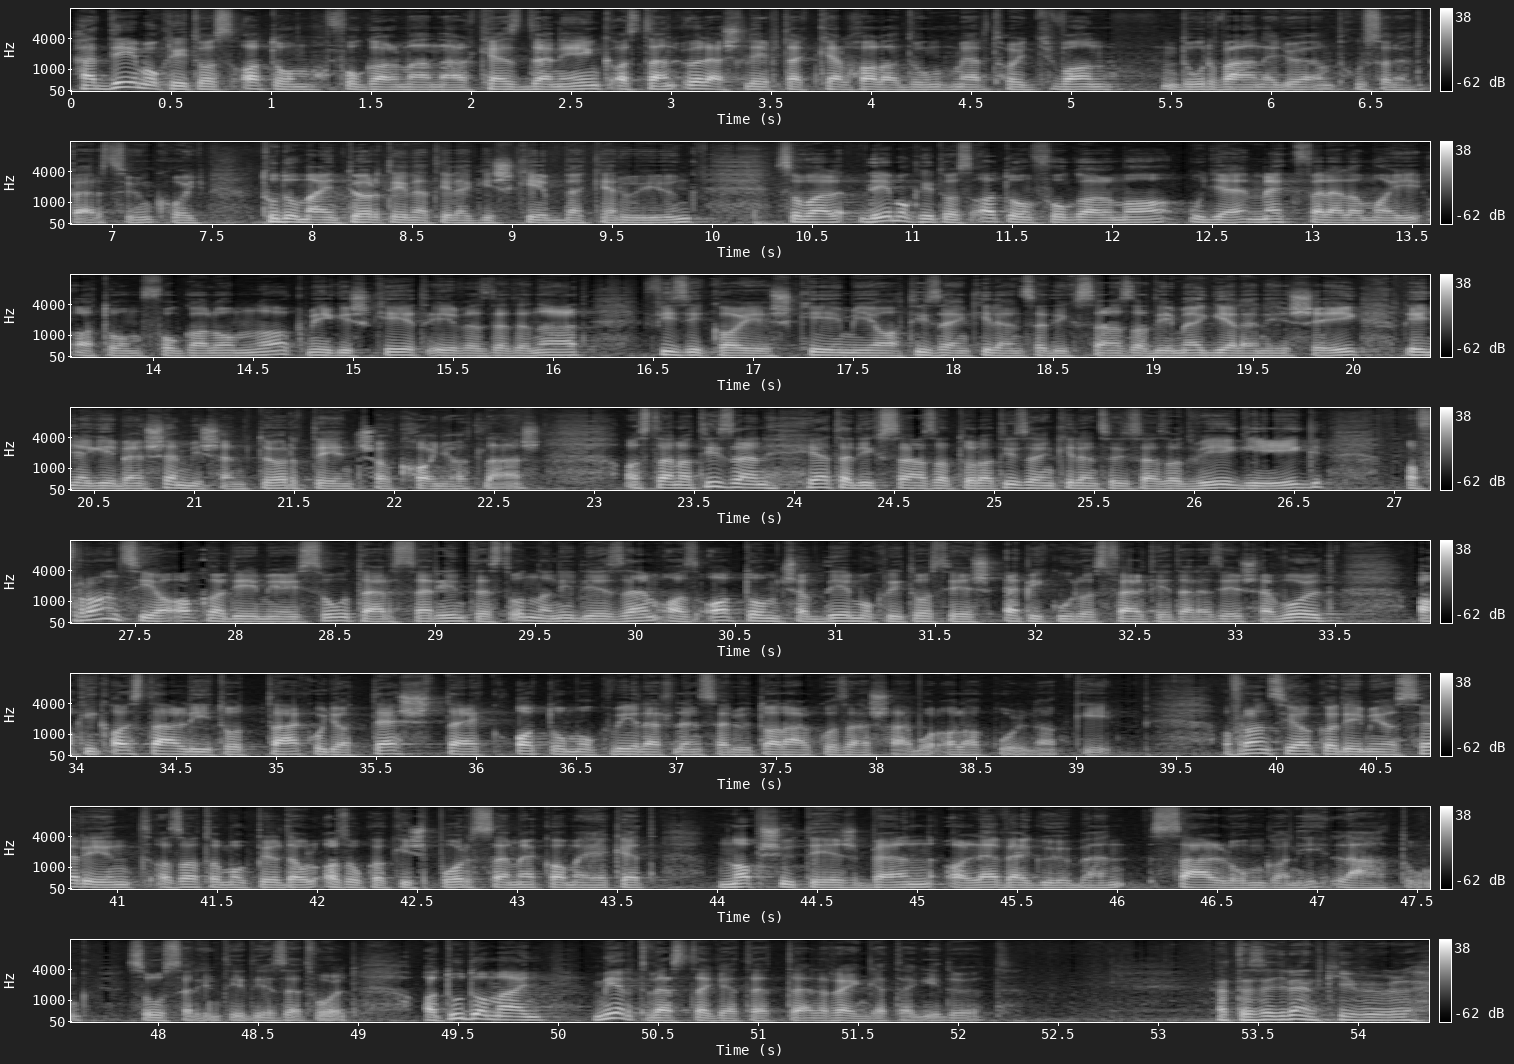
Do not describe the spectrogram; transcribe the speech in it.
Hát Démokritos atom fogalmánál kezdenénk, aztán öles léptekkel haladunk, mert hogy van durván egy olyan 25 percünk, hogy tudomány történetileg is képbe kerüljünk. Szóval Démokritos atomfogalma ugye megfelel a mai atomfogalomnak, mégis két évezreden át fizika és kémia 19. századi megjelenéséig lényegében semmi sem történt, csak hanyatlás. Aztán a 17. századtól a 19. század végéig a francia akadémiai szótár szerint, ezt onnan idézem, az atom csak Démokritos és Epikurosz feltételezése volt, akik azt állították, hogy a testek, atomok véletlenszerű találkozásából alakulnak ki. A Francia Akadémia szerint az atomok például azok a kis porszemek, amelyeket napsütésben, a levegőben szállongani látunk. Szó szerint idézet volt. A tudomány miért vesztegetett el rengeteg időt? Hát ez egy rendkívül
